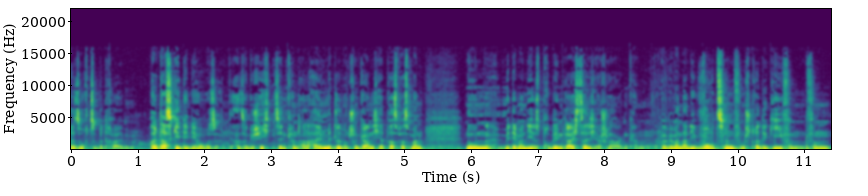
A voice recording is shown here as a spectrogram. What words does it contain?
versucht zu betreiben. Weil das geht in die Hose. Also Geschichten sind kein Allheilmittel und schon gar nicht etwas, was man nun, mit dem man jedes Problem gleichzeitig erschlagen kann. Aber wenn man an die Wurzeln von Strategie, von, von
